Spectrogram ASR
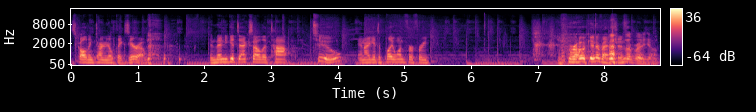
Scalding Tarn, you'll take zero. and then you get to exile the top two, and I get to play one for free. Heroic Intervention. That's a pretty good one.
